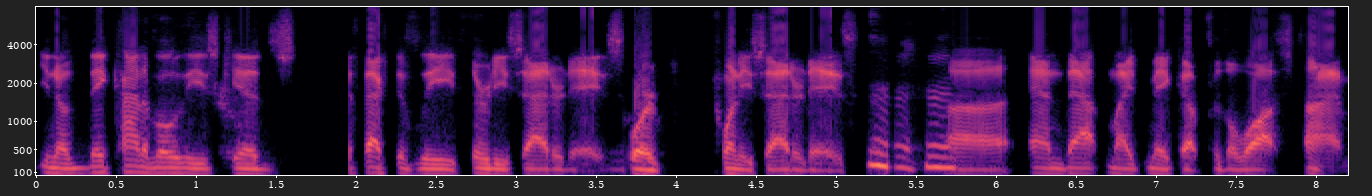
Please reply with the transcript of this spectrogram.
you know, they kind of owe these kids effectively 30 Saturdays or 20 Saturdays, Mhm. uh, and that might make up for the lost time.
